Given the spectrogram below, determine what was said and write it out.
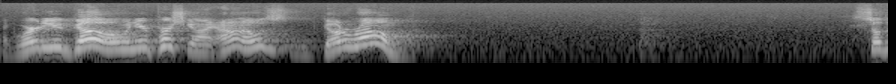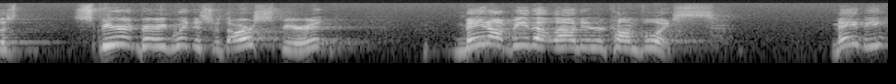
Like, where do you go when you're persecuted? Like, I don't know, just go to Rome. So the Spirit bearing witness with our spirit may not be that loud intercom voice. Maybe.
